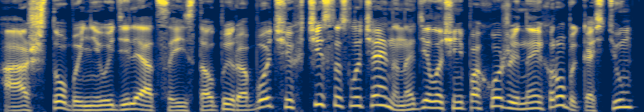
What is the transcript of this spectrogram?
А чтобы не выделяться из толпы рабочих, чисто случайно надел очень похожий на их робы костюм.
